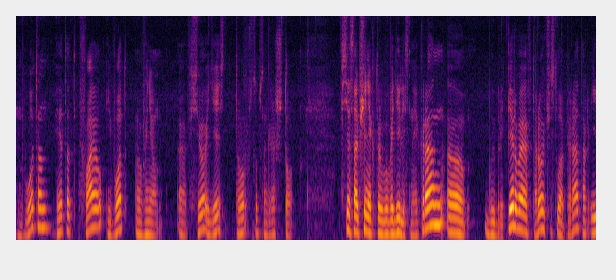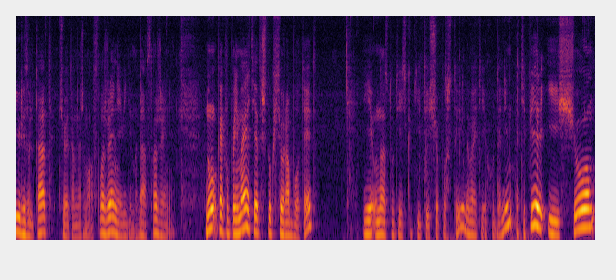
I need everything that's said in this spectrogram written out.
Вот он, этот файл, и вот в нем э, все есть то, собственно говоря, что. Все сообщения, которые выводились на экран, э, выбрать первое, второе число, оператор и результат, что я там нажимал, сложение, видимо, да, сложение. Ну, как вы понимаете, эта штука все работает. И у нас тут есть какие-то еще пустые, давайте их удалим. А теперь еще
